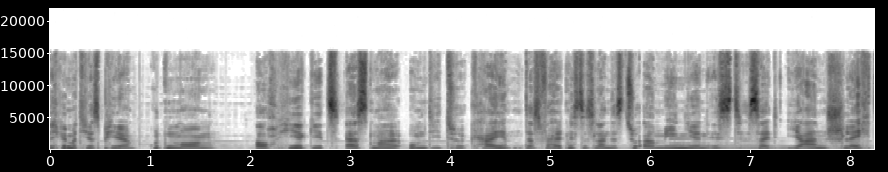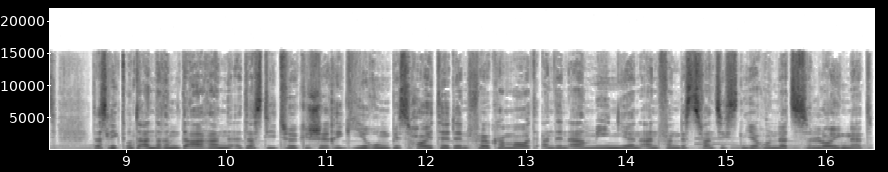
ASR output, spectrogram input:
Ich bin Matthias Peer. Guten Morgen. Auch hier geht es erstmal um die Türkei. Das Verhältnis des Landes zu Armenien ist seit Jahren schlecht. Das liegt unter anderem daran, dass die türkische Regierung bis heute den Völkermord an den Armeniern Anfang des 20. Jahrhunderts leugnet.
